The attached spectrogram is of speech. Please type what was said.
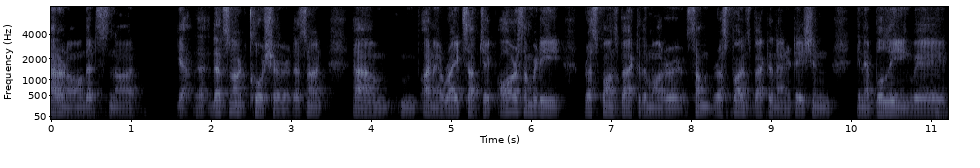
I don't know, that's not, yeah, that's not kosher. That's not um, on a right subject, or somebody responds back to the moderator, some responds back to an annotation in a bullying way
